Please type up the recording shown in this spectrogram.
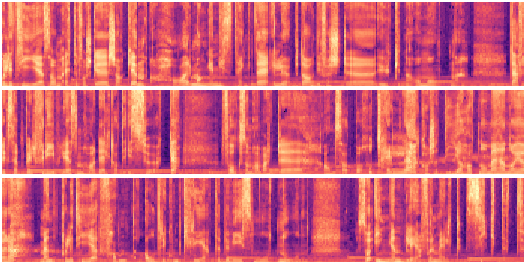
Politiet som etterforsker saken, har mange mistenkte i løpet av de første ukene og månedene. Det er f.eks. frivillige som har deltatt i søket. Folk som har vært eh, ansatt på hotellet, kanskje de har hatt noe med henne å gjøre. Men politiet fant aldri konkrete bevis mot noen. så ingen ble formelt siktet.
